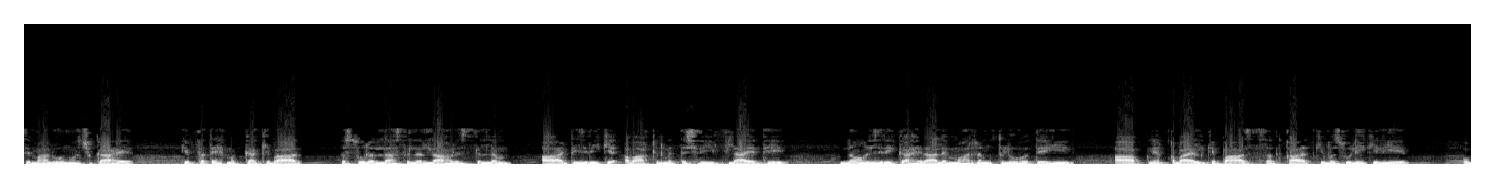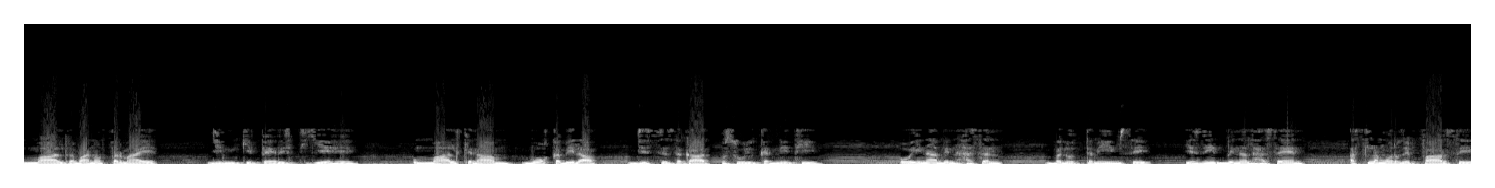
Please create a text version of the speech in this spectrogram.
سے معلوم ہو چکا ہے کہ فتح مکہ کے بعد رسول اللہ صلی اللہ علیہ وسلم آٹھ ہجری کے اواخر میں تشریف لائے تھے۔ نو ہجری کا ہلال محرم طلوع ہوتے ہی آپ نے قبائل کے پاس صدقات کی وصولی کے لیے امال روانہ فرمائے، جن کی فہرست یہ ہے۔ امال کے نام وہ قبیلہ جس سے زکوٰۃ وصول کرنی تھی۔ اوینا بن حسن بنو تمیم سے، یزید بن الحسین، اسلم اور غفار سے،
